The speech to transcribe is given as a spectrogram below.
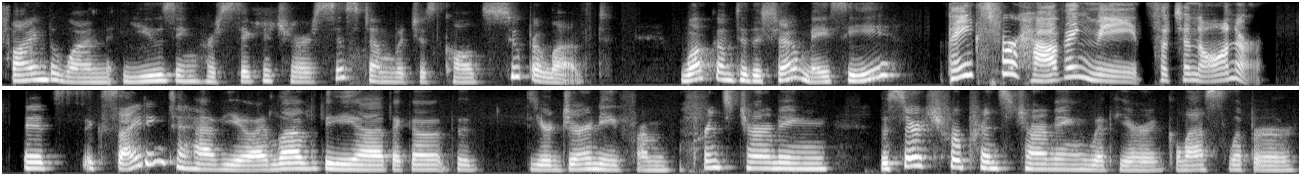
find the one using her signature system, which is called Super Loved. Welcome to the show, Macy. Thanks for having me. It's such an honor. It's exciting to have you. I love the uh, the go the your journey from Prince Charming, the search for Prince Charming with your glass slipper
